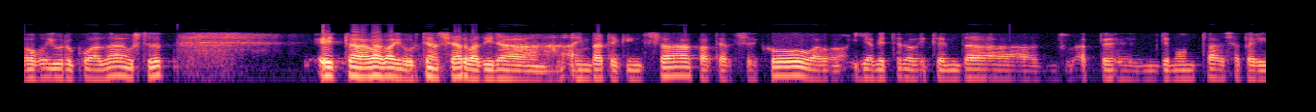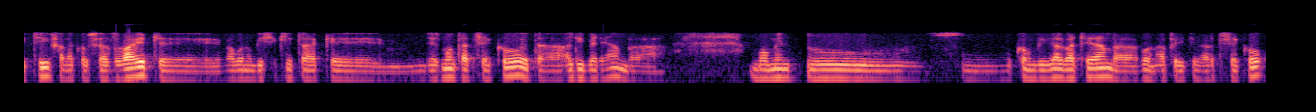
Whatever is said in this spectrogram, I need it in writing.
hori eurokoa da, uste dut, Eta bai, bai, urtean zehar badira hainbat ekintza, parte hartzeko, ba, ia betero egiten da ape, demonta ez aperitif, alako zerbait, e, ba, bueno, bizikletak e, desmontatzeko eta aldi berean, ba, momentu konbidal batean, ba, bueno, aperitif hartzeko,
